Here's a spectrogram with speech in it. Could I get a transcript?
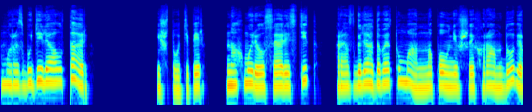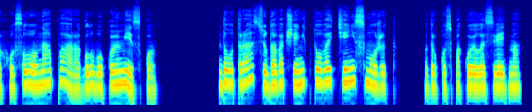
Мы разбудили алтарь, и что теперь? Нахмурился Арестит, разглядывая туман, наполнивший храм доверху, словно опара глубокую миску. «До утра сюда вообще никто войти не сможет», — вдруг успокоилась ведьма.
